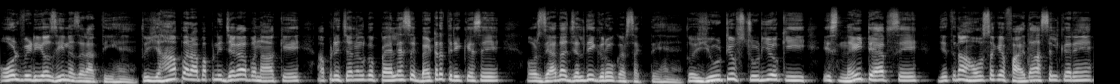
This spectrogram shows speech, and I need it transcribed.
ओल्ड वीडियोज़ ही नज़र आती हैं। तो यहाँ पर आप अपनी जगह बना के अपने चैनल को पहले से बेटर तरीके से और ज़्यादा जल्दी ग्रो कर सकते हैं। तो यूट्यूब स्टूडियो की इस नई टैब से जितना हो सके फ़ायदा हासिल करें,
